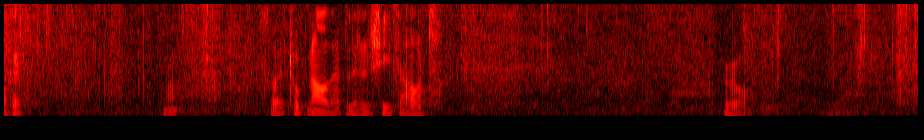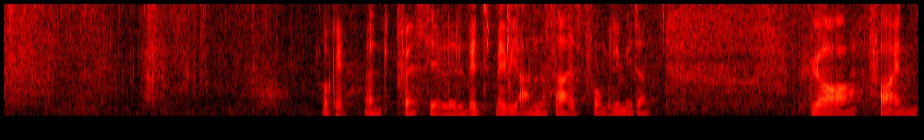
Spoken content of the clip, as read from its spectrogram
Okay. So I took now that little sheath out. Yeah. Okay, and press here a little bit, maybe undersized, four millimeter. Yeah, fine.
